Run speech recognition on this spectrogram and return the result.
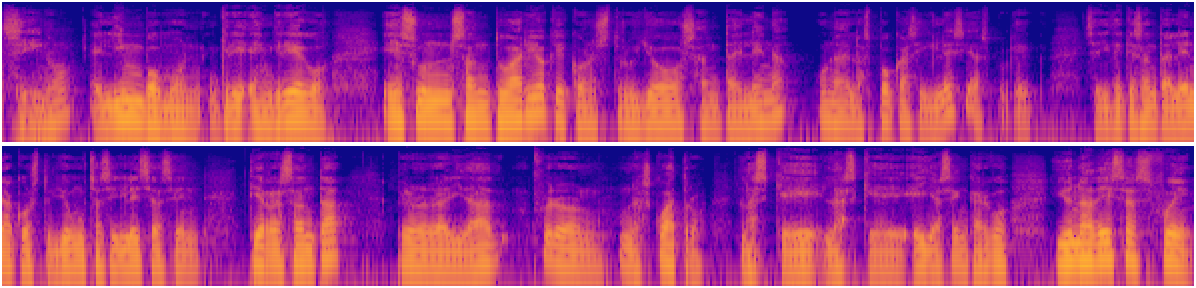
Sí. ¿no? El Imbomon en griego es un santuario que construyó Santa Elena, una de las pocas iglesias, porque se dice que Santa Elena construyó muchas iglesias en Tierra Santa, pero en realidad fueron unas cuatro las que, las que ella se encargó. Y una de esas fue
